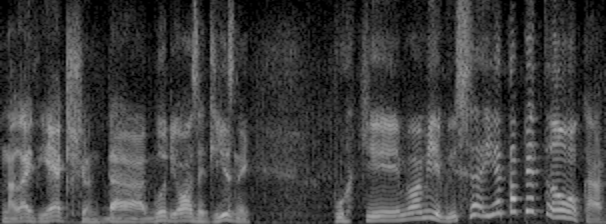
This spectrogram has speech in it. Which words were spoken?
na live action da gloriosa Disney, porque, meu amigo, isso aí é tapetão, cara.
